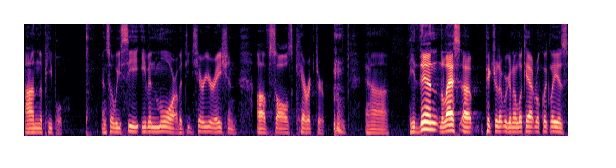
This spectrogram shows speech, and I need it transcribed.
on the people. And so we see even more of a deterioration of Saul's character. uh, he then, the last uh, picture that we're going to look at real quickly is,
